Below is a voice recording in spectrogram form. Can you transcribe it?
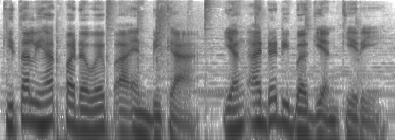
Kita lihat pada web ANBK, yang ada di bagian kiri.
